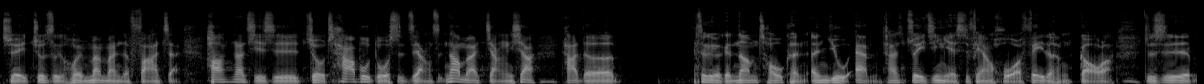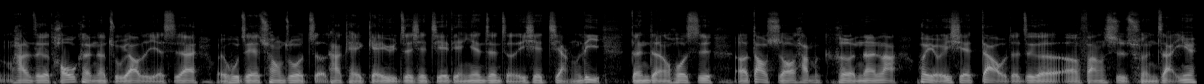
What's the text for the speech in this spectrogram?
所以就这个会慢慢的发展。好，那其实就差不多是这样子。那我们来讲一下它的。这个有个 num token n u m，它最近也是非常火，飞得很高啦。就是它的这个 token 呢，主要的也是在维护这些创作者，它可以给予这些节点验证者的一些奖励等等，或是呃到时候他们可能啦会有一些 DAO 的这个呃方式存在。因为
